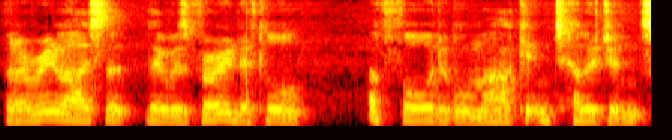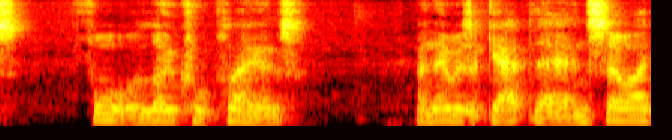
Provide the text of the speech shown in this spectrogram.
But I realized that there was very little affordable market intelligence for local players. And there was a gap there. And so I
